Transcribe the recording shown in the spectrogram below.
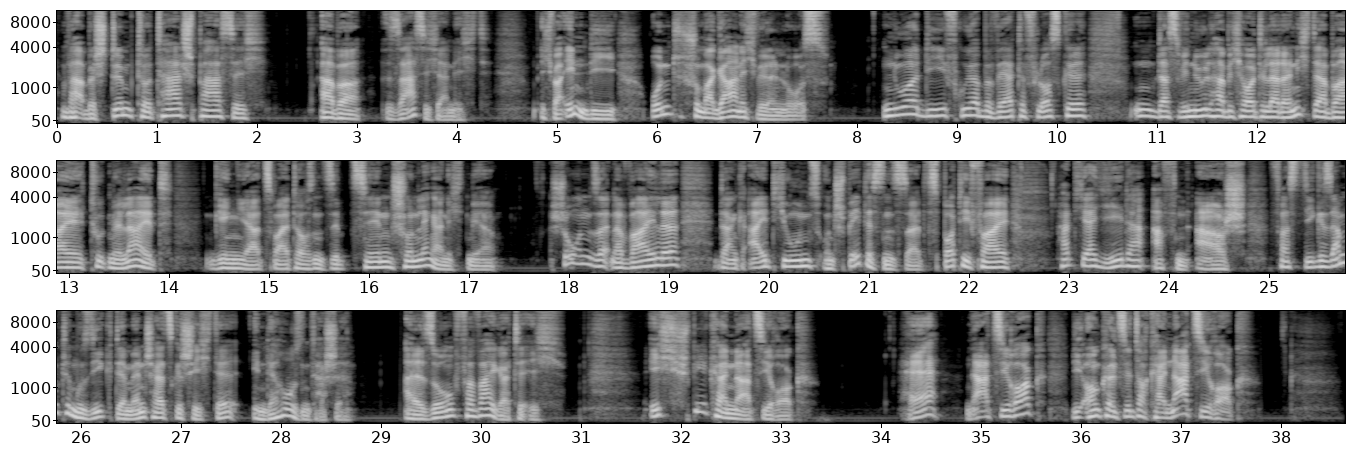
War bestimmt total spaßig. Aber saß ich ja nicht. Ich war Indie und schon mal gar nicht willenlos. Nur die früher bewährte Floskel, das Vinyl habe ich heute leider nicht dabei, tut mir leid, ging ja 2017 schon länger nicht mehr. Schon seit einer Weile, dank iTunes und spätestens seit Spotify, hat ja jeder Affenarsch fast die gesamte Musik der Menschheitsgeschichte in der Hosentasche. Also verweigerte ich. Ich spiel kein Nazirock. Hä? Nazirock? Die Onkels sind doch kein Nazirock.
